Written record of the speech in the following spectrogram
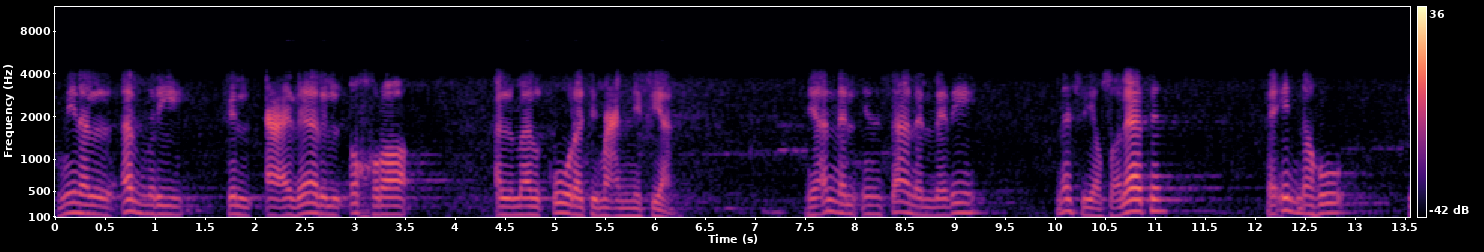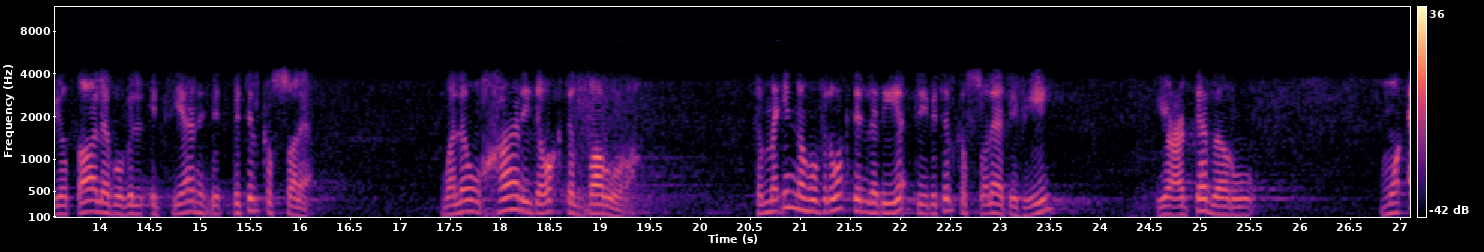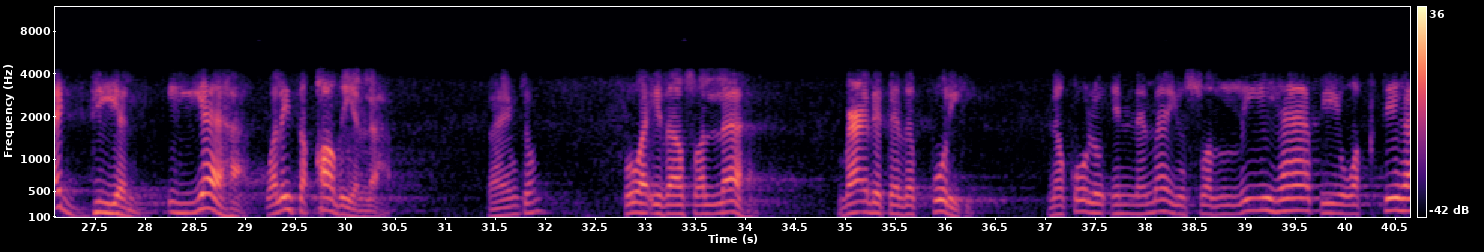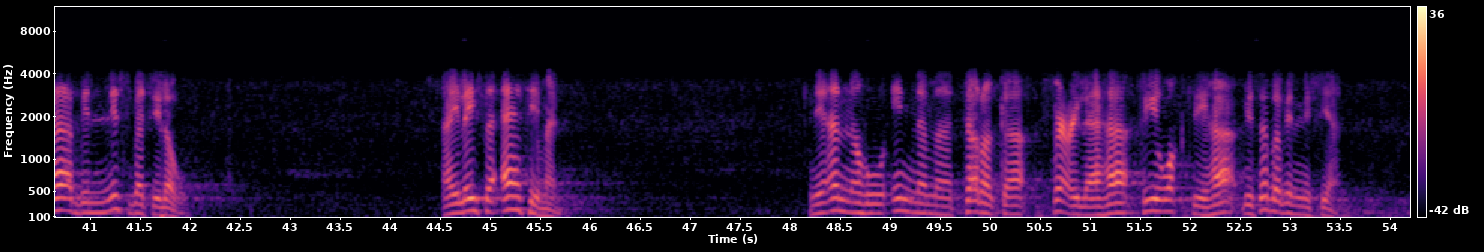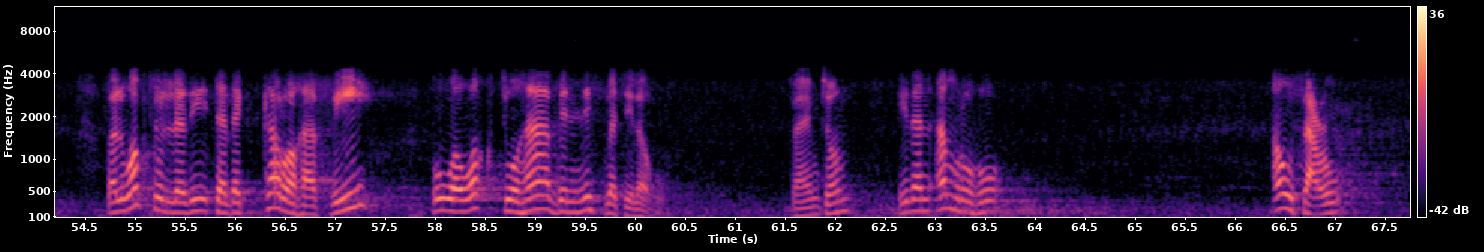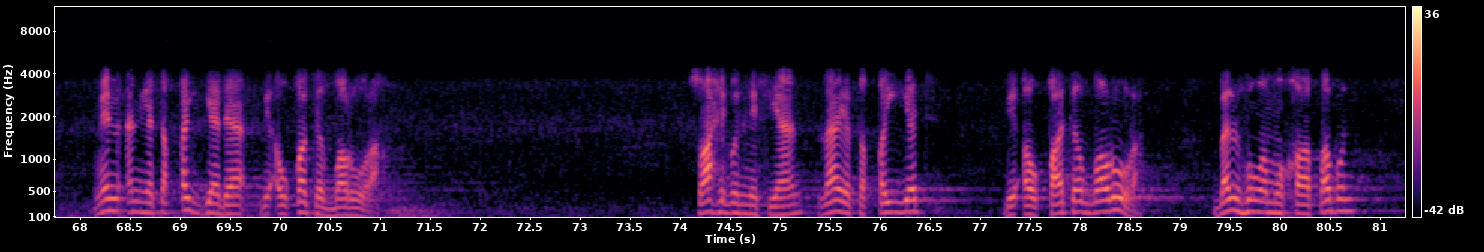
من الأمر في الأعذار الأخرى المذكورة مع النسيان. لأن الإنسان الذي نسي صلاة فإنه يطالب بالإتيان بتلك الصلاة ولو خارج وقت الضرورة. ثم إنه في الوقت الذي يأتي بتلك الصلاة فيه يعتبر مؤديا إياها وليس قاضيا لها. فهمتم؟ هو إذا صلاها بعد تذكره نقول إنما يصليها في وقتها بالنسبة له. أي ليس آثما. لأنه إنما ترك فعلها في وقتها بسبب النسيان. فالوقت الذي تذكرها فيه هو وقتها بالنسبة له. فهمتم؟ إذا أمره أوسع من أن يتقيد بأوقات الضرورة. صاحب النسيان لا يتقيد بأوقات الضرورة بل هو مخاطب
